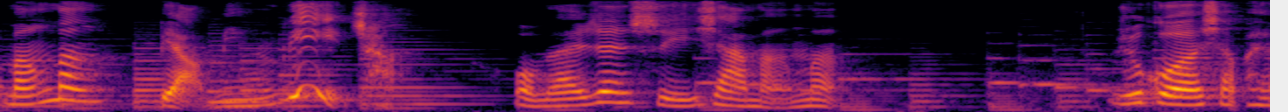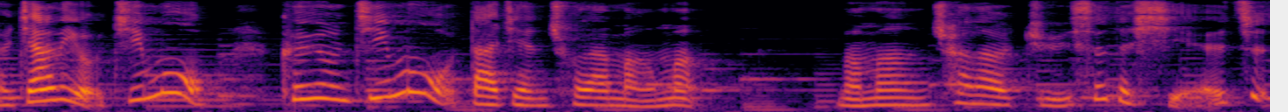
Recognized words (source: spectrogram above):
萌萌表明立场》。我们来认识一下萌萌。如果小朋友家里有积木，可以用积木搭建出来。萌萌，萌萌穿了橘色的鞋子，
